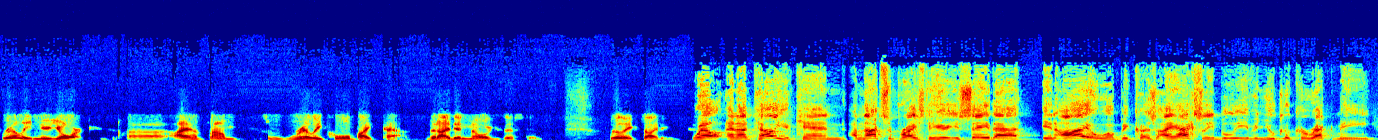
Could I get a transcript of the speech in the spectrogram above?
really New York. Uh, I have found some really cool bike paths that I didn't know existed really exciting. Well, and I tell you, Ken, I'm not surprised to hear you say that in Iowa because I actually believe, and you could correct me,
